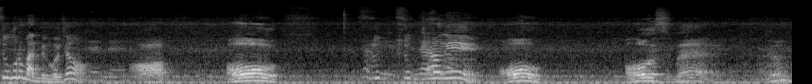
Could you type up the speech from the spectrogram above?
쑥으로 만든 거죠? 네네. 아, 어우. 쑥, 쑥 진하죠? 향이, 어우. 어우, 스멜. 음,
